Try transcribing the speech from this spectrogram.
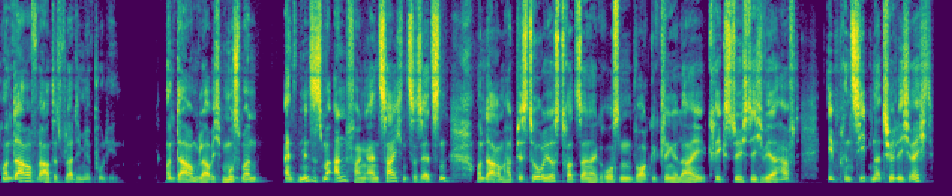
Und darauf wartet Wladimir Putin. Und darum, glaube ich, muss man ein, mindestens mal anfangen, ein Zeichen zu setzen. Und darum hat Pistorius trotz seiner großen Wortgeklingelei, kriegstüchtig, wehrhaft, im Prinzip natürlich recht.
